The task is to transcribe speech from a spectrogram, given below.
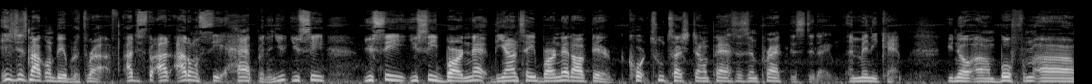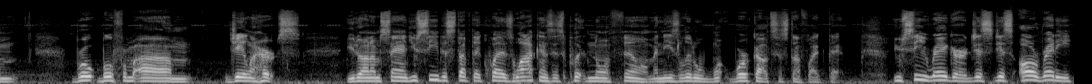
He's just not going to be able to thrive. I just I, I don't see it happening. You you see you see you see Barnett, Deontay Barnett out there caught two touchdown passes in practice today in minicamp. You know, um, both from um, both from um, Jalen Hurts. You know what I'm saying? You see the stuff that Quez Watkins is putting on film and these little workouts and stuff like that. You see Reagor just just already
